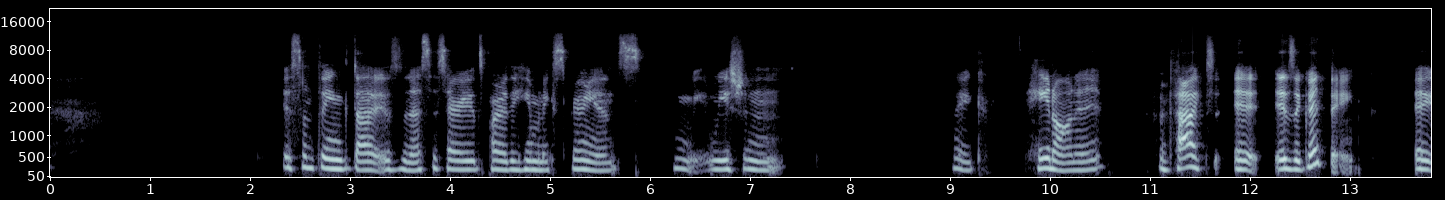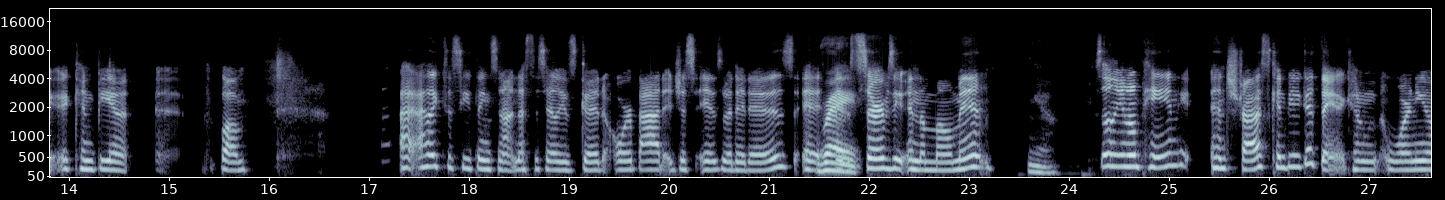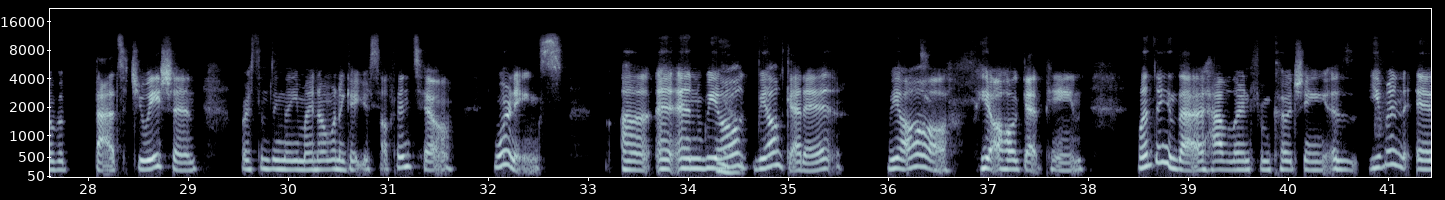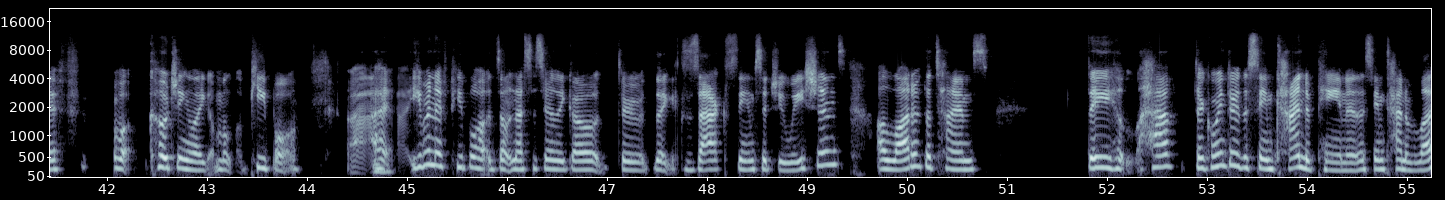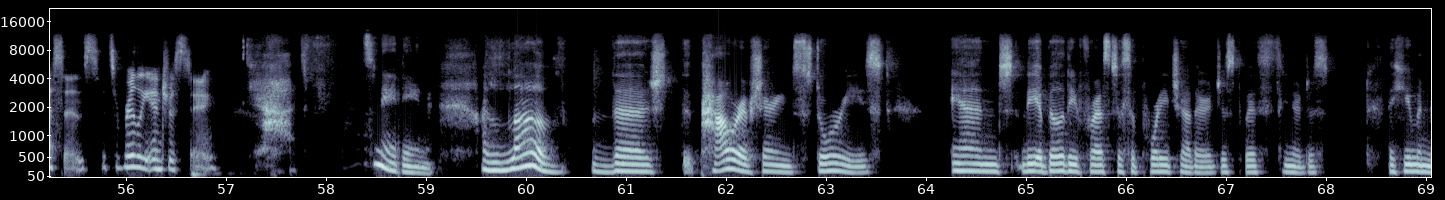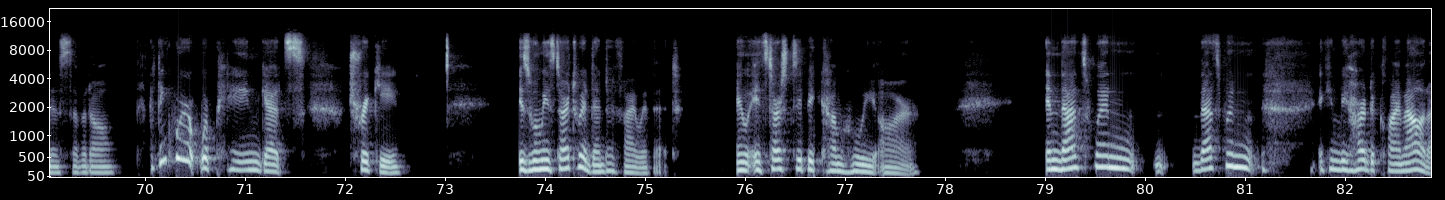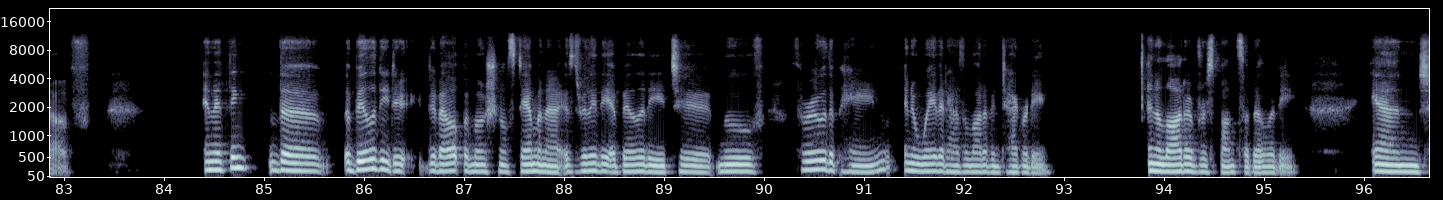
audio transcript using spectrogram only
is something that is necessary. It's part of the human experience. We, we shouldn't like hate on it. In fact, it is a good thing. It, it can be a, well, I, I, like to see things not necessarily as good or bad. It just is what it is. It, right. it serves you in the moment. Yeah. So, you know, pain and stress can be a good thing. It can warn you of a bad situation or something that you might not want to get yourself into. Warnings. Uh, and, and we yeah. all we all get it. We all we all get pain. One thing that I have learned from coaching is even if well, coaching like people, uh, I, mm. even if people don't necessarily go through the exact same situations, a lot of the times they have they're going through the same kind of pain and the same kind of lessons. It's really interesting. Yeah it's fascinating. I love the, the power of sharing stories and the ability for us to support each other just with you know just the humanness of it all i think where, where pain gets tricky is when we start to identify with it and it starts to become who we are and that's when that's when it can be hard to climb out of. And I think the ability to develop emotional stamina is really the ability to move through the pain in a way that has a lot of integrity and a lot of responsibility. And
